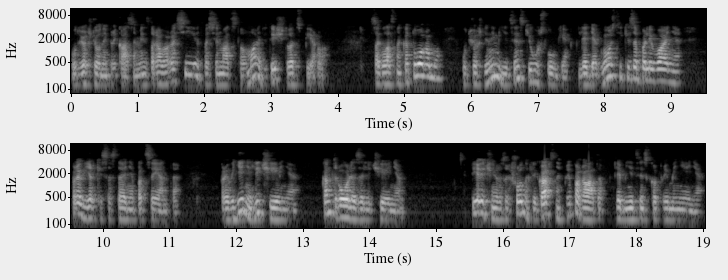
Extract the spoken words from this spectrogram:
утвержденный приказом Минздрава России от 18 мая 2021, согласно которому утверждены медицинские услуги для диагностики заболевания, проверки состояния пациента, проведения лечения, контроля за лечением, перечень разрешенных лекарственных препаратов для медицинского применения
